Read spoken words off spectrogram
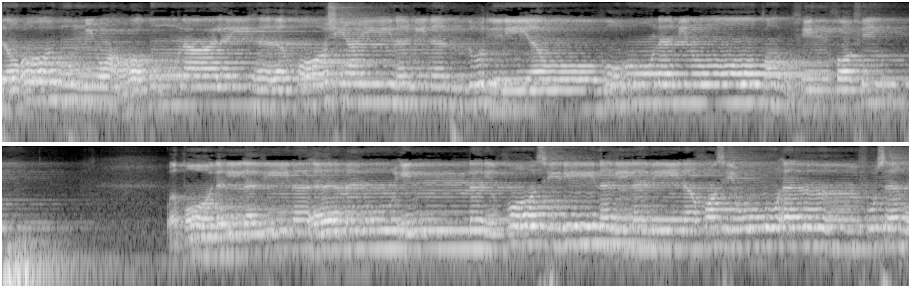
تراهم يعرضون عليها خاشعين من الذل ينظرون من طرف خفي. وقال الذين آمنوا إن الخاسرين الذين خسروا أنفسهم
